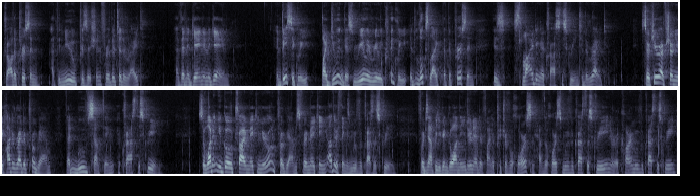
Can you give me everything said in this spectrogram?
draw the person at the new position further to the right, and then again and again. And basically, by doing this really, really quickly, it looks like that the person is sliding across the screen to the right. So here I've shown you how to write a program that moves something across the screen. So why don't you go try making your own programs for making other things move across the screen? For example, you can go on the internet and find a picture of a horse and have the horse move across the screen or a car move across the screen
